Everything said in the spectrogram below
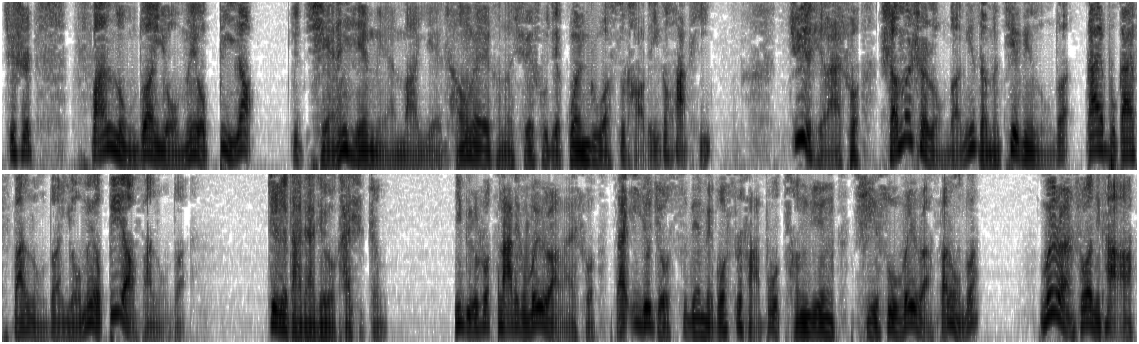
就是反垄断有没有必要？就前些年吧，也成为可能学术界关注啊、思考的一个话题。具体来说，什么是垄断？你怎么界定垄断？该不该反垄断？有没有必要反垄断？这个大家就又开始争。你比如说，拿这个微软来说，在一九九四年，美国司法部曾经起诉微软反垄断。微软说：“你看啊，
